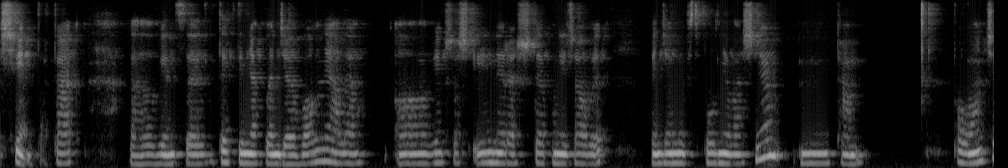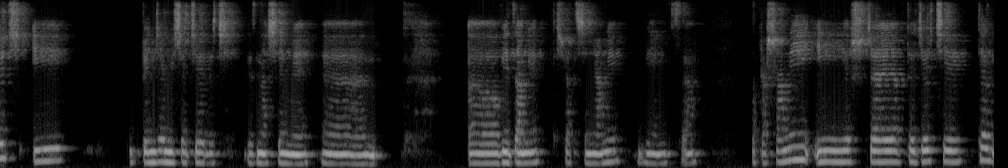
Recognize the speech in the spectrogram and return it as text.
święta, tak? E, Więc e, tych dniach będzie wolny, ale e, większość innej reszty poniedziałek będziemy wspólnie właśnie mm, tam połączyć i będziemy się dzielić z naszymi wiedzami, doświadczeniami, więc zapraszamy. I jeszcze jak te dzieci, ten,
